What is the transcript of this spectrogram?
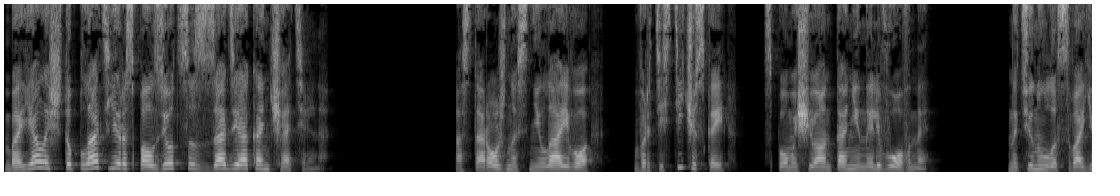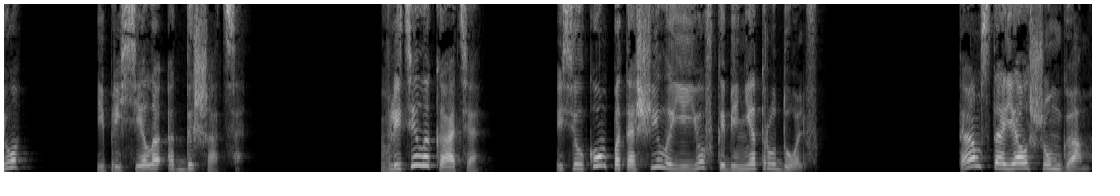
Боялась, что платье расползется сзади окончательно. Осторожно сняла его В артистической с помощью Антонины Львовны натянула свое и присела отдышаться. Влетела Катя и силком потащила ее в кабинет Рудольф. Там стоял шумгам.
